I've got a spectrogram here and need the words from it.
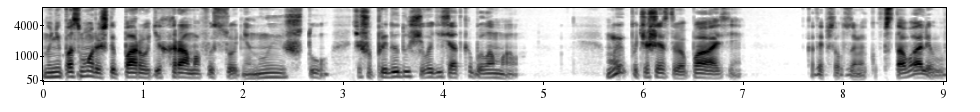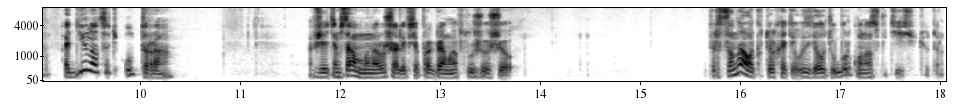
Ну не посмотришь ты пару этих храмов и сотни, ну и что? Тебе что, предыдущего десятка было мало? Мы, путешествуя по Азии, когда я писал эту заметку, вставали в 11 утра. Вообще, тем самым мы нарушали все программы обслуживающего персонала, который хотел сделать уборку у нас в 10 утра.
